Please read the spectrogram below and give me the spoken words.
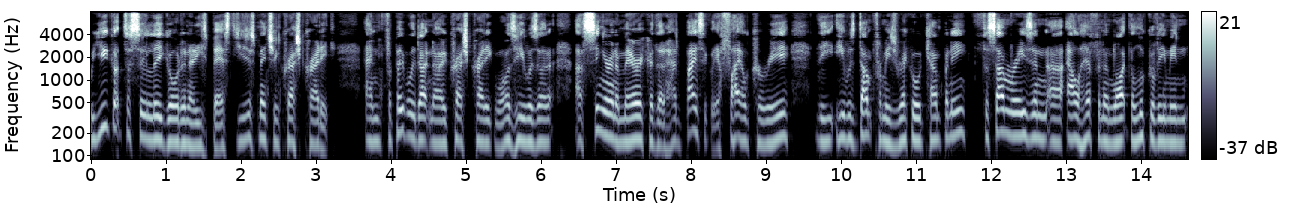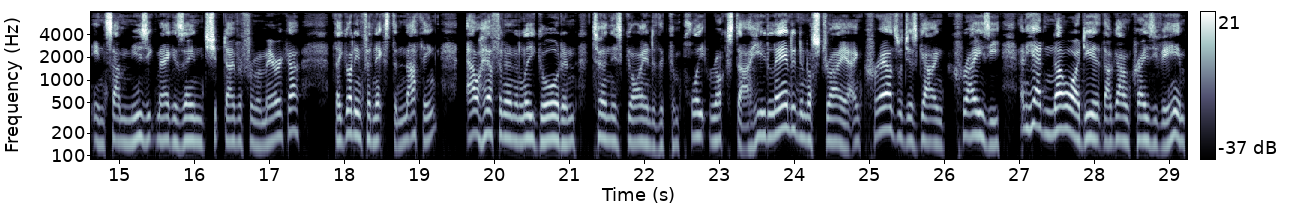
Well, you got to see Lee Gordon at his best. You just mentioned Crash Craddock. And for people who don't know who Crash Craddock was, he was a, a singer in America that had basically a failed career. The, he was dumped from his record company. For some reason, uh, Al Heffernan liked the look of him in, in some music magazine shipped over from America. They got him for next to nothing. Al Heffernan and Lee Gordon turned this guy into the complete rock star. He landed in Australia and crowds were just going crazy and he had no idea that they were going crazy for him.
